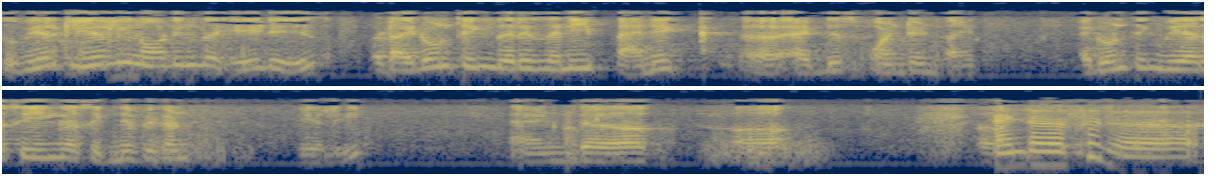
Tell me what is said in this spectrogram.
So we are clearly not in the heydays, but I don't think there is any panic uh, at this point in time. I don't think we are seeing a significant really. And, uh, uh, and uh, sir,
